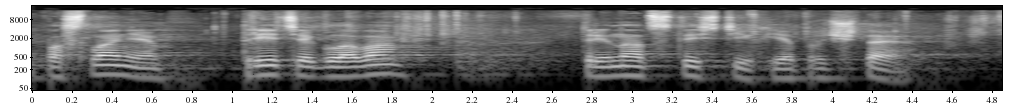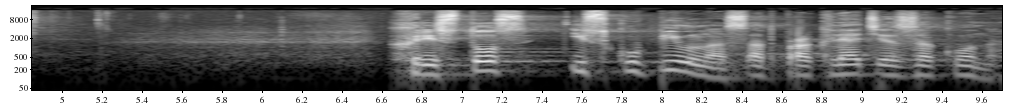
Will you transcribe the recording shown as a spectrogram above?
послание, 3 глава, 13 стих, я прочитаю. «Христос искупил нас от проклятия закона,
